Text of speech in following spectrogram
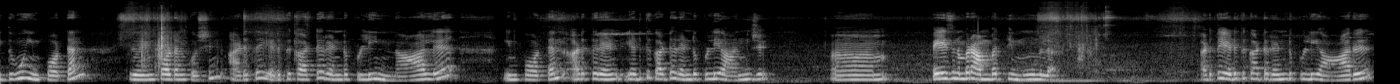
இதுவும் இம்பார்ட்டன்ட் இது ஒரு இம்பார்ட்டன்ட் கொஷின் அடுத்து எடுத்துக்காட்டு ரெண்டு புள்ளி நாலு இம்பார்ட்டன்ட் அடுத்து ரெண்டு எடுத்துக்காட்டு ரெண்டு புள்ளி அஞ்சு. பேஜ் நம்பர் ஐம்பத்தி மூணில். அடுத்து எடுத்துக்காட்டு ரெண்டு புள்ளி ஆறு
